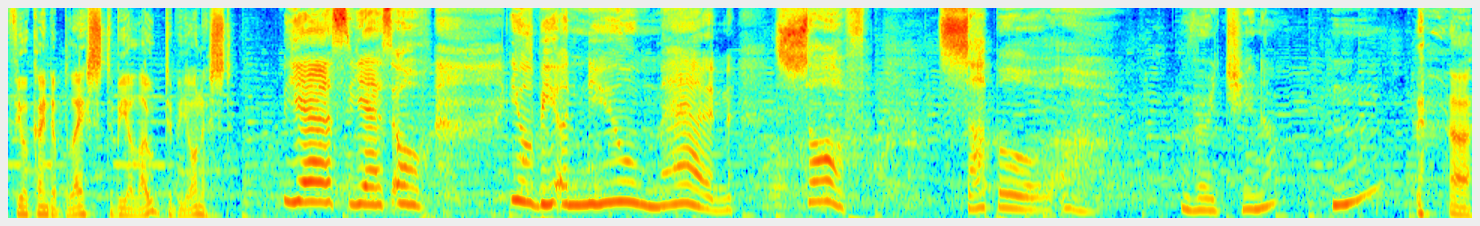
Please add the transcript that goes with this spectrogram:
Feel kinda blessed to be allowed, to be honest. Yes, yes. Oh, you'll be a new man. Soft, supple, oh, virginal. Hmm? Uh,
